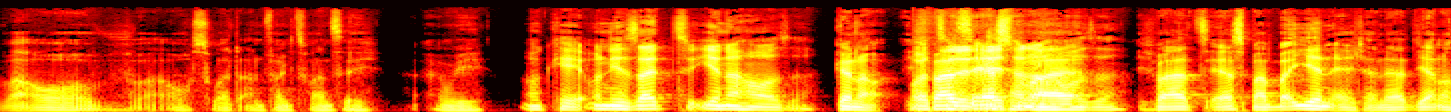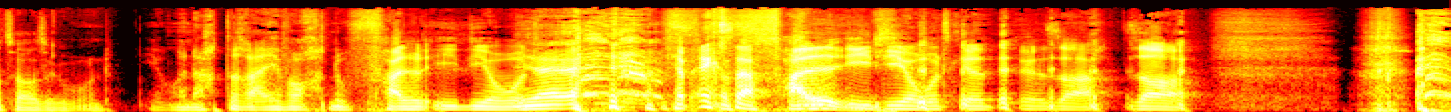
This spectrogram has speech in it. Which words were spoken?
war auch, war auch so weit Anfang 20 irgendwie. Okay, und ihr seid zu ihr nach Hause. Genau. Ich Oder war zu das den erste Eltern nach Mal, Hause? ich war das erste Mal bei ihren Eltern, die hat noch zu Hause gewohnt. Junge, nach drei Wochen, du Fallidiot. Ja, ja. Ich habe extra Fallidiot ge gesagt. So.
